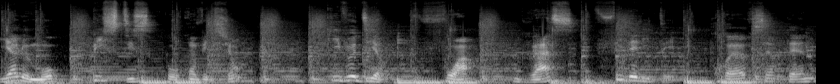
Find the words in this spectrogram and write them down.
il y a le mot pistis pour conviction, qui veut dire foi, grâce, fidélité, preuve certaine,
